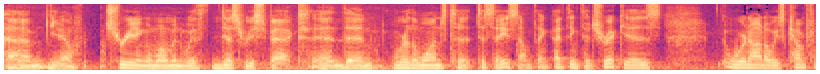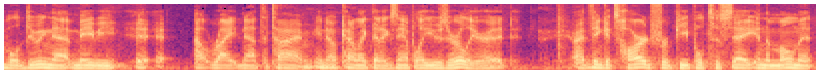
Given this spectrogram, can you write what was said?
um, you know, treating a woman with disrespect, and then we're the ones to, to say something. I think the trick is we're not always comfortable doing that. Maybe uh, outright and at the time. You know, kind of like that example I used earlier. It, I think it's hard for people to say in the moment,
